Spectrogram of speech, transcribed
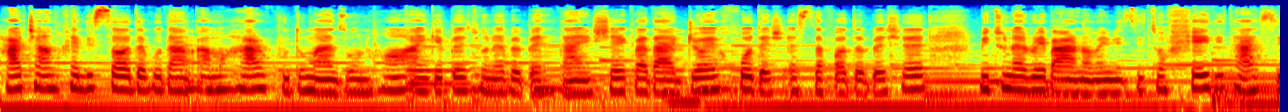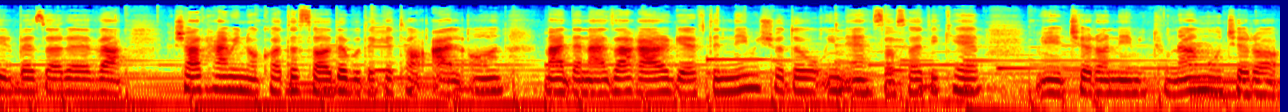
هرچند خیلی ساده بودن اما هر کدوم از اونها اگه بتونه به بهترین شکل و در جای خودش استفاده بشه می‌تونه روی برنامه ریزیتون خیلی تاثیر بذاره و شاید همین نکات ساده بوده که تا الان مد نظر قرار گرفته نمی‌شده و این احساساتی که چرا نمی‌تونم و چرا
